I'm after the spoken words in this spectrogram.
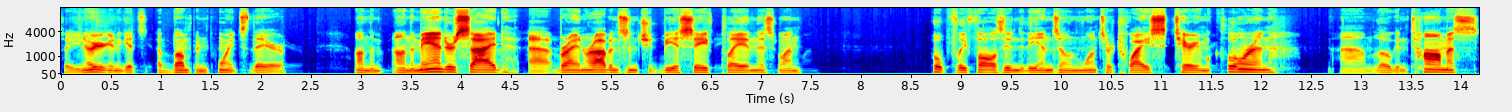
so you know you're going to get a bump in points there. On the on the Manders side, uh, Brian Robinson should be a safe play in this one. Hopefully, falls into the end zone once or twice. Terry McLaurin, um, Logan Thomas,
